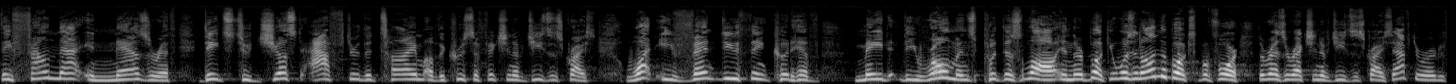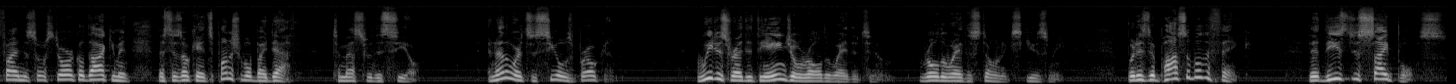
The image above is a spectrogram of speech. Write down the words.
They found that in Nazareth dates to just after the time of the crucifixion of Jesus Christ. What event do you think could have made the Romans put this law in their book? It wasn't on the books before the resurrection of Jesus Christ. Afterward, we find this historical document that says, okay, it's punishable by death to mess with the seal. In other words, the seal was broken. We just read that the angel rolled away the tomb, rolled away the stone, excuse me. But is it possible to think that these disciples,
